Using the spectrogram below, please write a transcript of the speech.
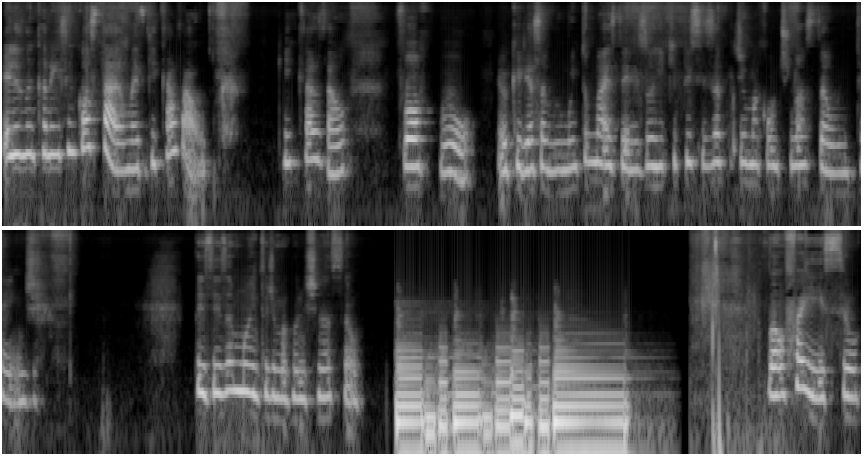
Eles nunca nem se encostaram, mas que casal. Que casal fofo. Eu queria saber muito mais deles. O Rick precisa de uma continuação, entende? Precisa muito de uma continuação. Bom, foi isso.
